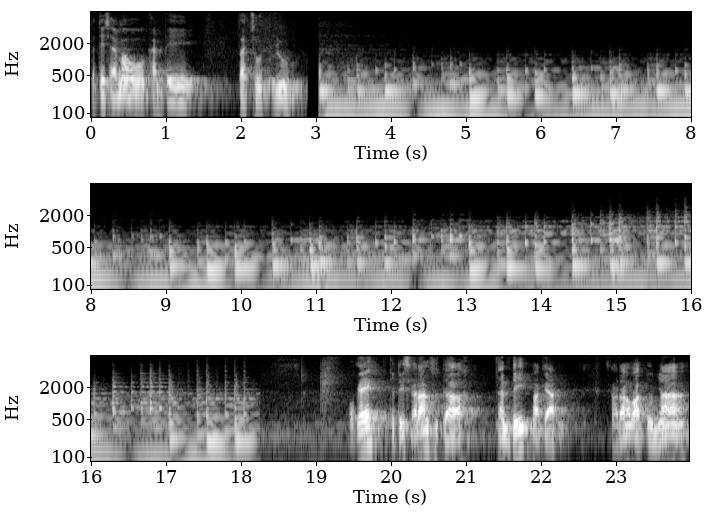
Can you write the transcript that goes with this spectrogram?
jadi saya mau ganti baju dulu. Oke, jadi sekarang sudah ganti pakaian. Sekarang waktunya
